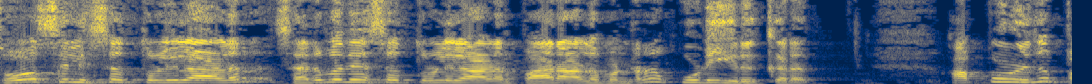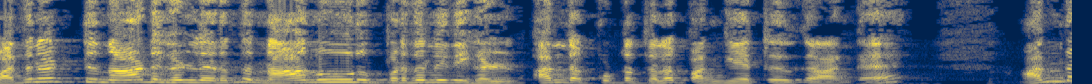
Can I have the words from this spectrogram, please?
சோசியலிச தொழிலாளர் சர்வதேச தொழிலாளர் பாராளுமன்றம் கூடியிருக்கிறது. அப்பொழுது பதினெட்டு நாடுகள்ல இருந்து நானூறு பிரதிநிதிகள் அந்த கூட்டத்துல பங்கேற்றிருக்கிறாங்க. அந்த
